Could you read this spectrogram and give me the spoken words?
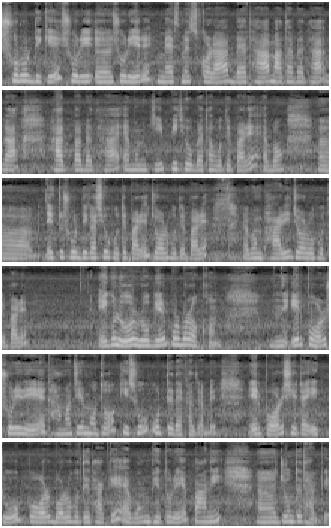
শুরুর দিকে শরীর শরীর ম্যাচ ম্যাচ করা ব্যথা মাথা ব্যথা গা হাত পা ব্যথা এমনকি পিঠেও ব্যথা হতে পারে এবং একটু সর্দি কাশিও হতে পারে জ্বর হতে পারে এবং ভারী জ্বরও হতে পারে। এগুলো রোগের পূর্বলক্ষণ উম, এরপর শরীরে ঘামাচির মতো কিছু উঠতে দেখা যাবে। এরপর সেটা একটু পর বড় হতে থাকে এবং ভেতরে পানি জমতে থাকে।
